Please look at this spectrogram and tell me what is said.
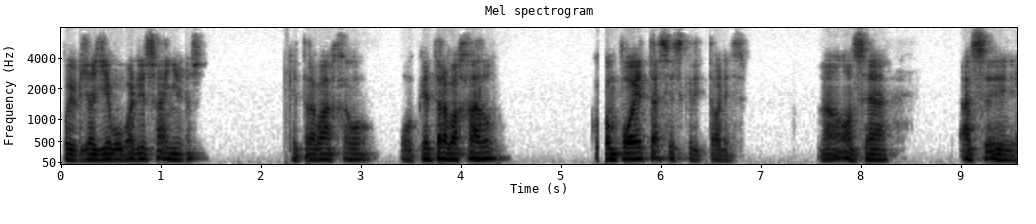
pues ya llevo varios años que trabajo o que he trabajado con poetas escritores, ¿no? O sea, hace,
